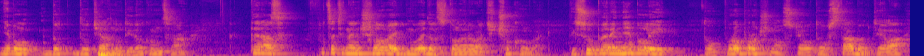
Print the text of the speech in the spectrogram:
nebol do, dotiahnutý do konca. Teraz v podstate ten človek mu vedel stolerovať čokoľvek. Tí súperi neboli tou proporčnosťou, tou stavbou tela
